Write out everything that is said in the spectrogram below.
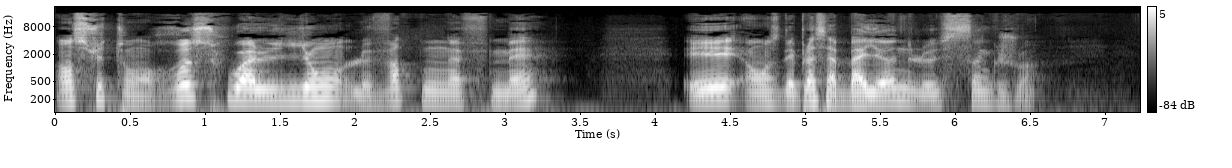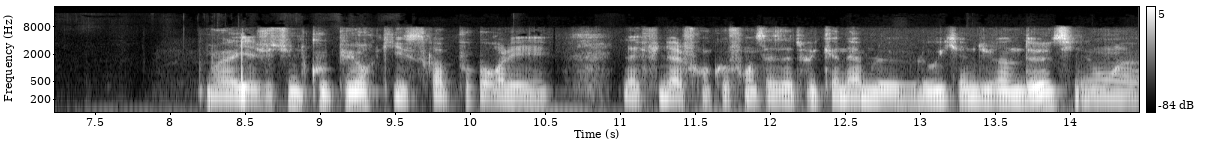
Ensuite, on reçoit Lyon le 29 mai. Et on se déplace à Bayonne le 5 juin. Ouais, il y a juste une coupure qui sera pour les, la finale franco-française à Twickenham le, le week-end du 22. Sinon, euh,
